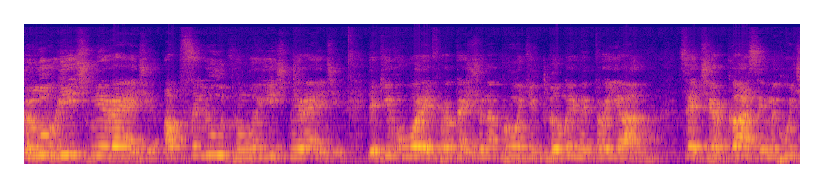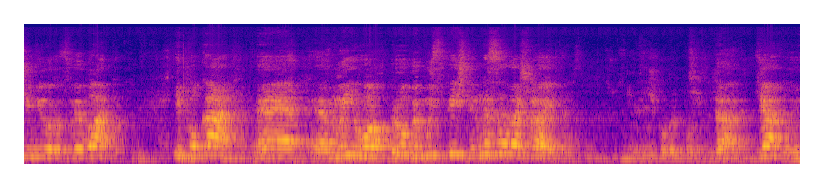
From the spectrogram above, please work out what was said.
логічні речі, абсолютно логічні речі, які говорять про те, що напротив долини Троян це Черкаси, і ми хочемо його розвивати. І поки е, е, ми його робимо успішним, не заважайте. Да, дякую.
